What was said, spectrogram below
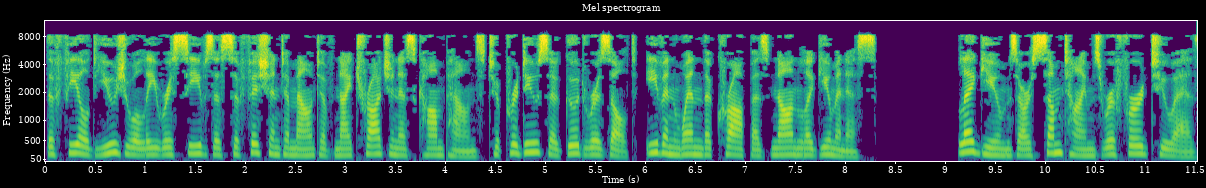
the field usually receives a sufficient amount of nitrogenous compounds to produce a good result, even when the crop is non-leguminous. Legumes are sometimes referred to as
